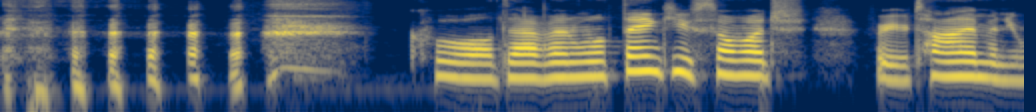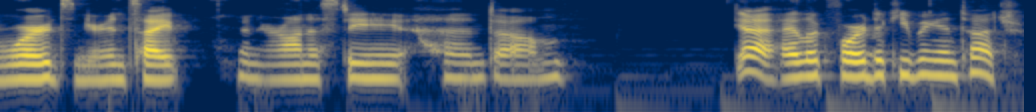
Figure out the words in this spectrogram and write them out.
it. Cool, Devin. Well, thank you so much for your time and your words and your insight and your honesty. And um, yeah, I look forward to keeping in touch.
